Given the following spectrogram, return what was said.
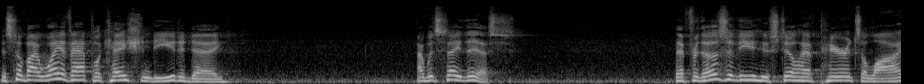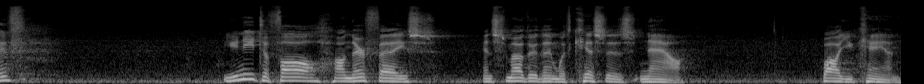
And so, by way of application to you today, I would say this that for those of you who still have parents alive, you need to fall on their face and smother them with kisses now while you can.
